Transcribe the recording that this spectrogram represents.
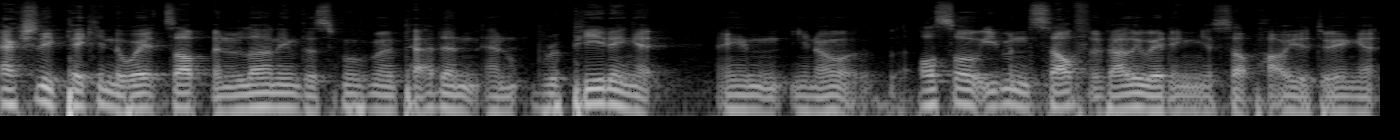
actually picking the weights up and learning this movement pattern and repeating it, and you know, also even self evaluating yourself how you're doing it,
